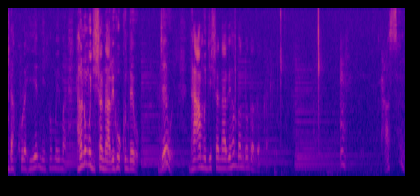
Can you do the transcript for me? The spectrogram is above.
ndakurahiye ni impamo y'imana. Nta n'umugisha nabiha uko ndeba uko njyewe nta mugisha nabiha mba ndogaga kare. Ntasane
